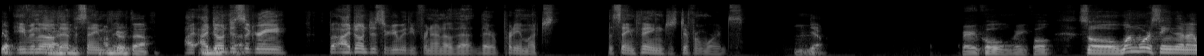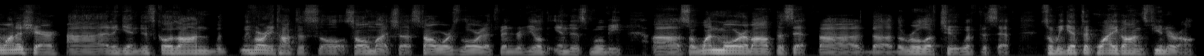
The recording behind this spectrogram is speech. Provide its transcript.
Yep. Even though Yeah, they're can- the same I'm thing. good with that. I, I don't disagree, but I don't disagree with you, Fernando, that they're pretty much the same thing, just different words. Yep. Very cool, very cool. So one more scene that I want to share, uh, and again, this goes on. With, we've already talked to so so much uh, Star Wars lore that's been revealed in this movie. Uh, so one more about the Sith, uh, the the rule of two with the Sith. So we get to Qui Gon's funeral.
